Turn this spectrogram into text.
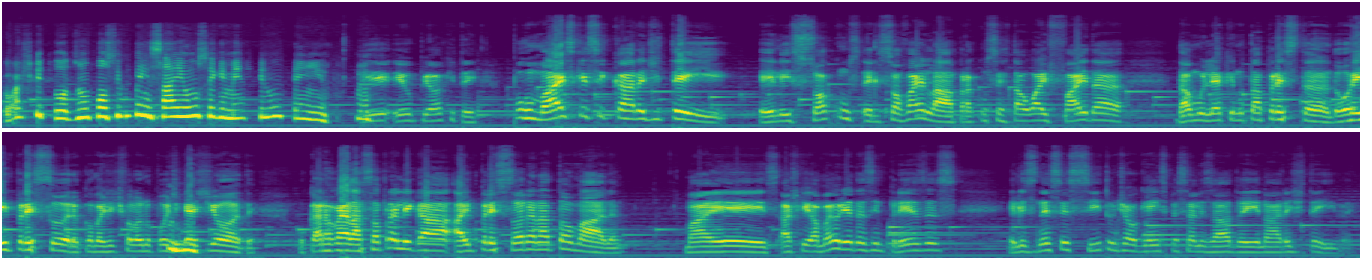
Eu acho que todos. Não consigo pensar em um segmento que não tenha. E, e o pior que tem. Por mais que esse cara de TI, ele só, ele só vai lá para consertar o Wi-Fi da, da mulher que não tá prestando, ou a impressora, como a gente falou no podcast de ontem. O cara vai lá só para ligar a impressora na tomada. Mas acho que a maioria das empresas, eles necessitam de alguém especializado aí na área de TI, velho.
